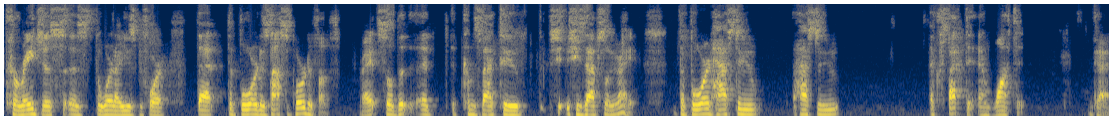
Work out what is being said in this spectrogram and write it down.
courageous is the word I used before that the board is not supportive of. Right, so the, it, it comes back to she, she's absolutely right. The board has to has to expect it and want it. Okay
